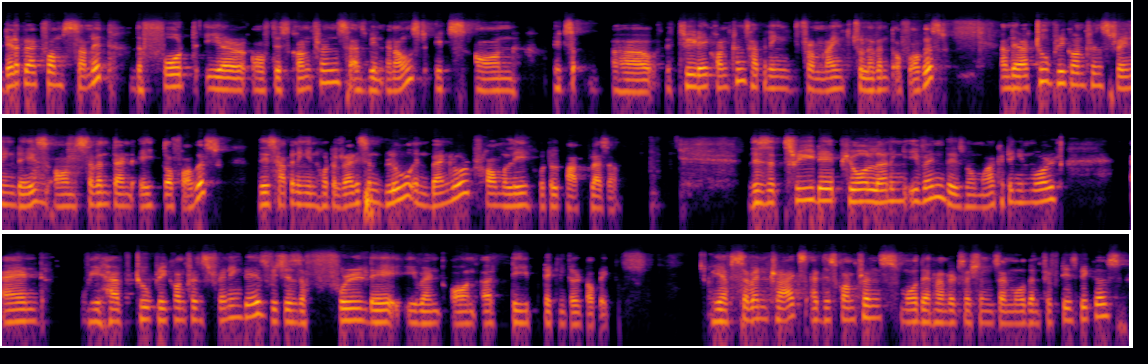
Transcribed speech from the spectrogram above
Data Platform Summit, the fourth year of this conference has been announced. It's on it's uh, a three-day conference happening from 9th to 11th of August. And there are two pre-conference training days on 7th and 8th of August. This happening in Hotel Radisson Blu in Bangalore, formerly Hotel Park Plaza. This is a three-day pure learning event. There's no marketing involved. And we have two pre-conference training days, which is a full day event on a deep technical topic. We have seven tracks at this conference, more than 100 sessions and more than 50 speakers,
